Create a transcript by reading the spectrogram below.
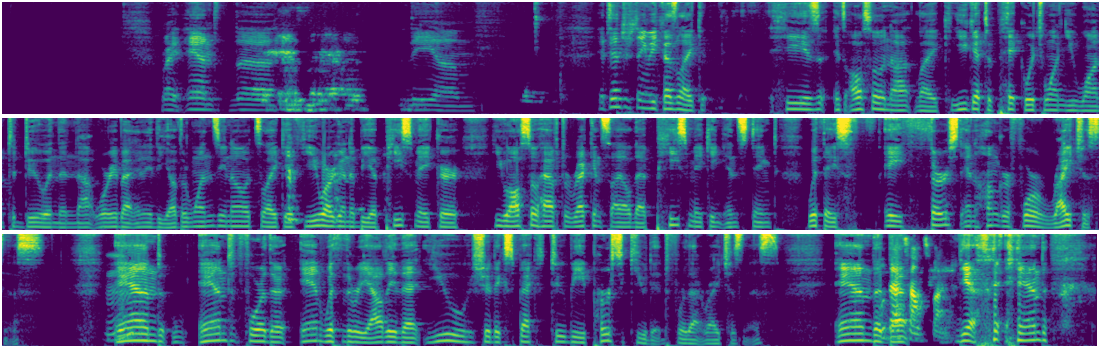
Right, and the the um, it's interesting because like he's it's also not like you get to pick which one you want to do and then not worry about any of the other ones you know it's like if you are going to be a peacemaker you also have to reconcile that peacemaking instinct with a a thirst and hunger for righteousness. Mm. And and for the and with the reality that you should expect to be persecuted for that righteousness. And that, that, that sounds fun. Yes, and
